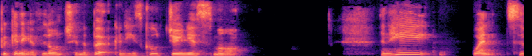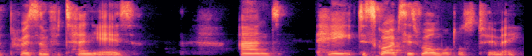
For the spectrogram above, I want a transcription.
beginning of launching the book and he's called junior smart. And he went to prison for 10 years. And he describes his role models to me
